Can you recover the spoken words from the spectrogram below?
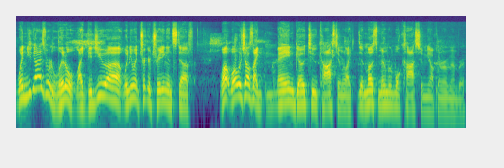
when you guys were little, like, did you uh when you went trick or treating and stuff? What what was y'all's like main go to costume or like the most memorable costume y'all can remember?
